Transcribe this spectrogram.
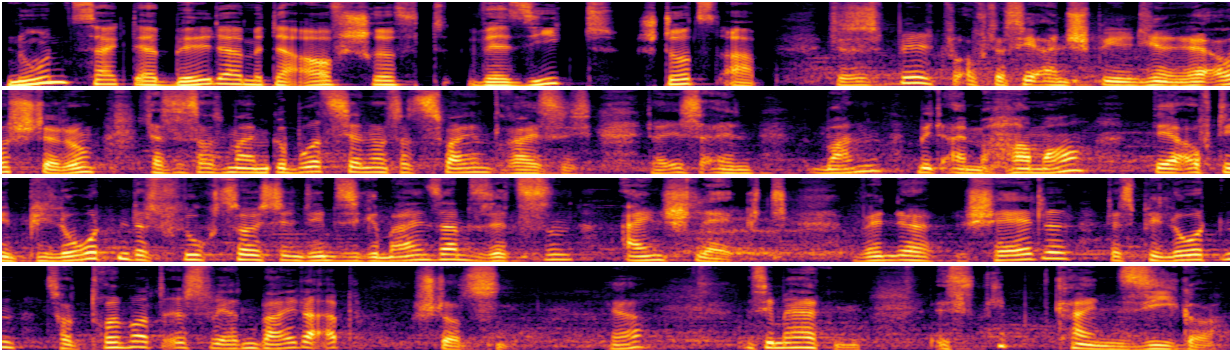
Nun zeigt er Bilder mit der Aufschrift Wer siegt, stürzt ab. Dieses Bild, auf das Sie anspielen hier in der Ausstellung, das ist aus meinem Geburtsjahr 1932. Da ist ein Mann mit einem Hammer, der auf den Piloten des Flugzeugs, in dem sie gemeinsam sitzen, einschlägt. Wenn der Schädel des Piloten zertrümmert ist, werden beide abstürzen. Ja? Sie merken, es gibt keinen Sieger.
